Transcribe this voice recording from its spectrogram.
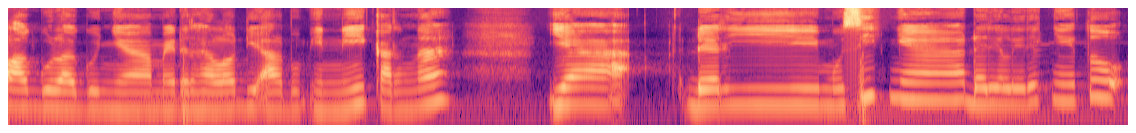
lagu-lagunya Mother Hello di album ini karena ya dari musiknya, dari liriknya itu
